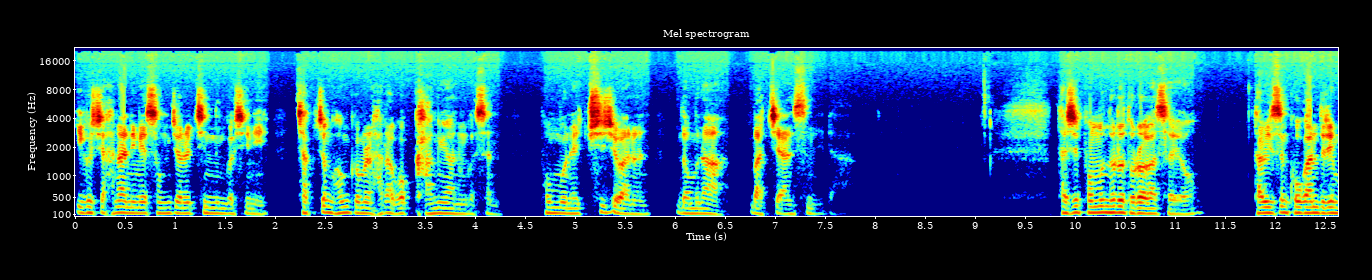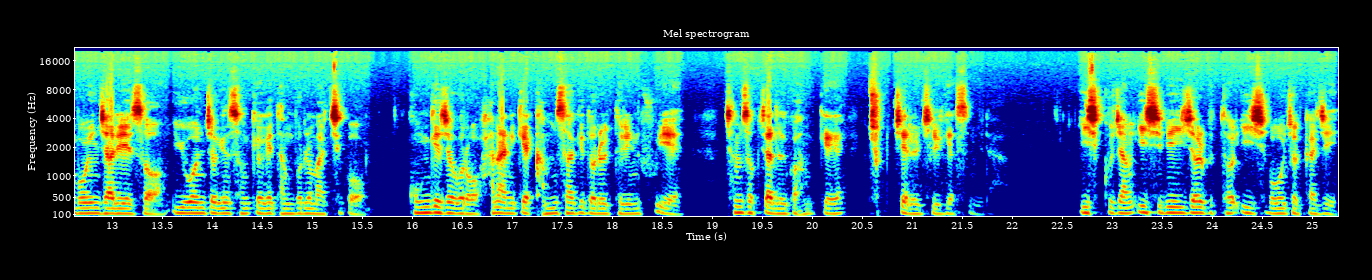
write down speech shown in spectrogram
이것이 하나님의 성전을 짓는 것이니 작정 헌금을 하라고 강요하는 것은 본문의 취지와는 너무나 맞지 않습니다. 다시 본문으로 돌아가서요. 다윗은 고관들이 모인 자리에서 유언적인 성격의 당부를 마치고 공개적으로 하나님께 감사 기도를 드린 후에 참석자들과 함께 축제를 즐겼습니다. 29장 22절부터 25절까지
